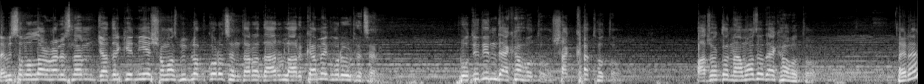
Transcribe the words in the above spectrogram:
নবী সাল্লাহ আলাইসলাম যাদেরকে নিয়ে সমাজ বিপ্লব করেছেন, তারা দারুল আরকামে গড়ে উঠেছেন। প্রতিদিন দেখা হতো, সাক্ষাৎ হতো। পাচক নামাজও দেখা হতো। তাই না?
